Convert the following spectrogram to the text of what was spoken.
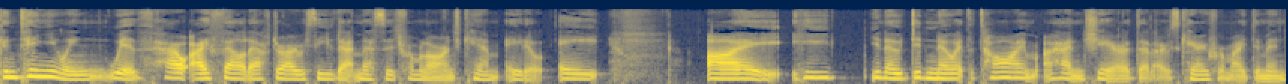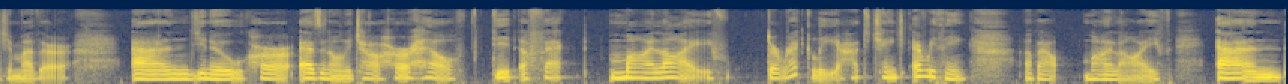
continuing with how I felt after I received that message from Lawrence Kim 808. I, he you know, didn't know at the time I hadn't shared that I was caring for my dementia mother. And, you know, her, as an only child, her health did affect my life directly. I had to change everything about my life. And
